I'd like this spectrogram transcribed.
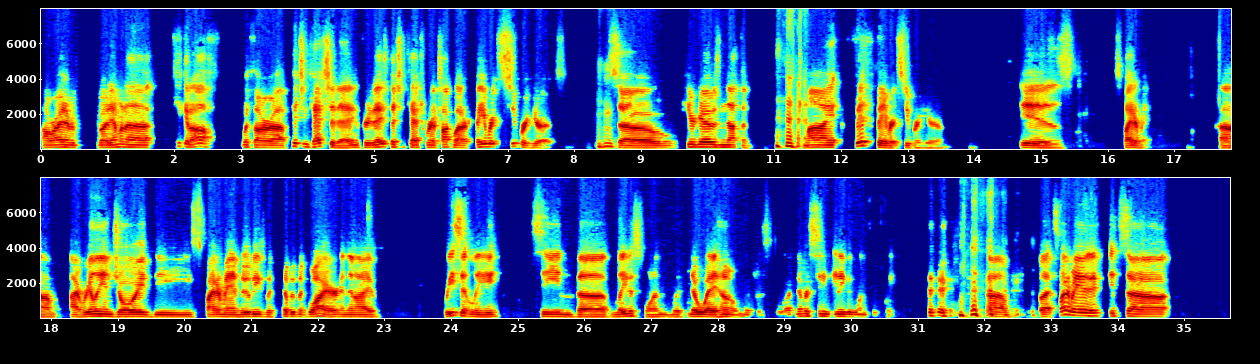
All right, everybody. I'm gonna kick it off with our uh, pitch and catch today. And for today's pitch and catch, we're gonna talk about our favorite superheroes. Mhm. So here goes nothing. My fifth favorite superhero is Spider-Man. Um, I really enjoyed the Spider-Man movies with Tobey Maguire, and then I've recently seen the latest one with No Way Home, which was cool. I've never seen any of the ones between. um, but Spider-Man, it, it's uh,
